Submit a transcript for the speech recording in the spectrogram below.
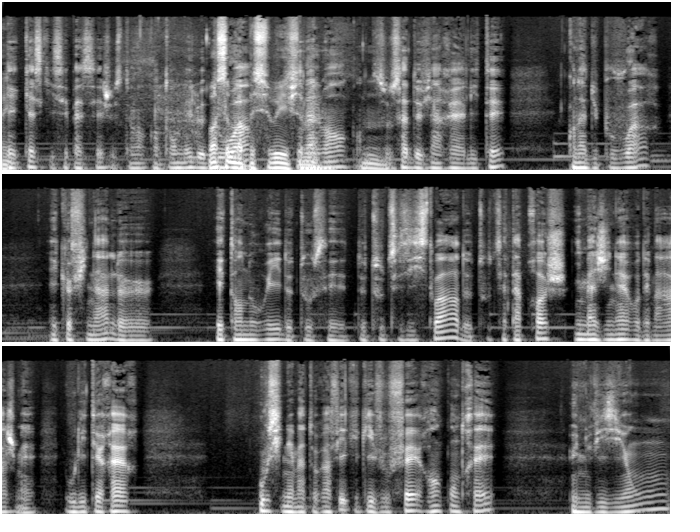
et, qu'est-ce qui s'est passé justement quand on met le doigt finalement, quand tout ça devient réalité, qu'on a du pouvoir et que final, euh, étant nourri de, tous ces, de toutes ces histoires, de toute cette approche imaginaire au démarrage, mais ou littéraire ou cinématographique, et qui vous fait rencontrer une vision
